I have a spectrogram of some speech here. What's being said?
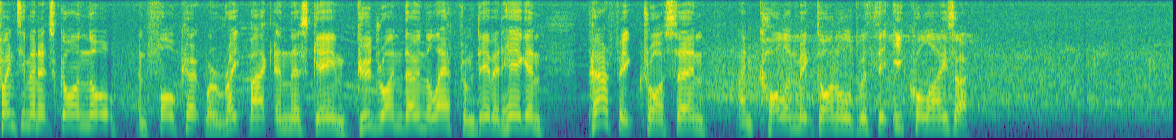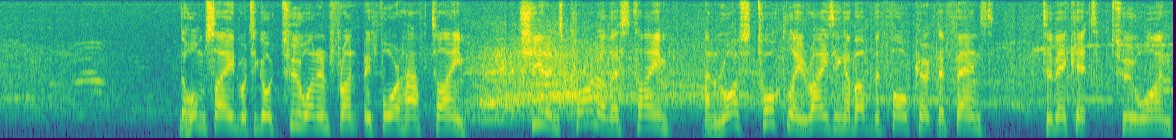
20 minutes gone though, and Falkirk were right back in this game. Good run down the left from David Hagen, perfect cross in, and Colin McDonald with the equaliser. The home side were to go 2-1 in front before half-time. Sheerin's corner this time, and Ross Tokely rising above the Falkirk defence to make it 2-1.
